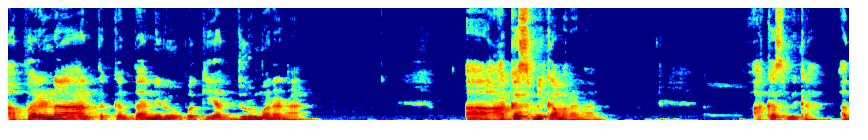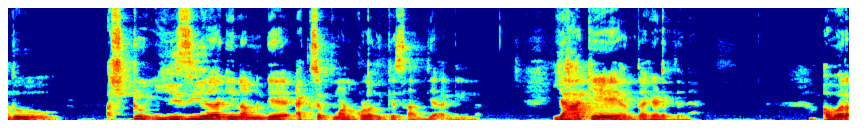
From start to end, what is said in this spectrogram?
ಅಪರ್ಣ ಅಂತಕ್ಕಂಥ ನಿರೂಪಕಿಯ ದುರ್ಮರಣ ಆಕಸ್ಮಿಕ ಮರಣ, ಆಕಸ್ಮಿಕ ಅದು ಅಷ್ಟು ಈಸಿಯಾಗಿ ನನಗೆ ಅಕ್ಸೆಪ್ಟ್ ಮಾಡ್ಕೊಳ್ಳೋದಕ್ಕೆ ಸಾಧ್ಯ ಆಗಲಿಲ್ಲ. ಯಾಕೆ ಅಂತ ಹೇಳ್ತೇನೆ. ಅವರ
